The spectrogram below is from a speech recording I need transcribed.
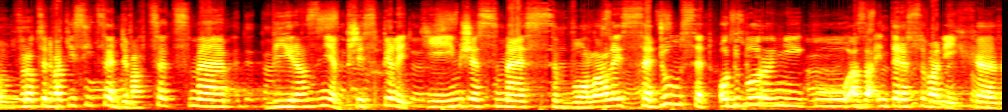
V roce 2020 jsme výrazně přispěli tím, že jsme svolali 700 odborníků a zainteresovaných eh,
